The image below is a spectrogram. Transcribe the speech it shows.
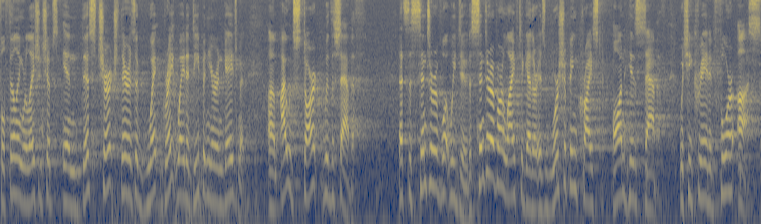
fulfilling relationships in this church, there is a great way to deepen your engagement. Um, I would start with the Sabbath. That's the center of what we do. The center of our life together is worshiping Christ on His Sabbath, which He created for us,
